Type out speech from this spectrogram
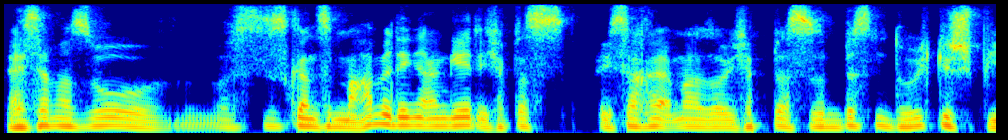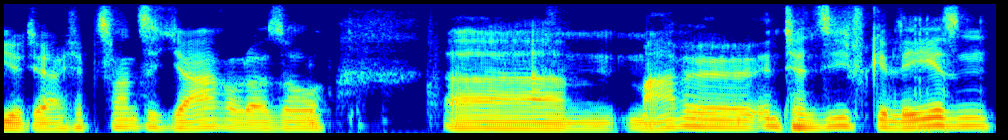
ja, ich sag mal so, was das ganze Marvel-Ding angeht, ich habe das, ich sage ja immer so, ich habe das so ein bisschen durchgespielt, ja. Ich habe 20 Jahre oder so ähm, Marvel intensiv gelesen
